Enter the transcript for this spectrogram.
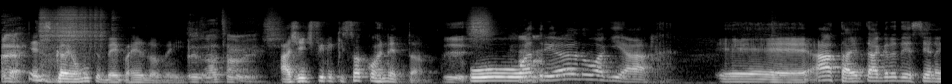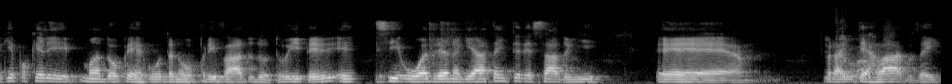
é. eles ganham muito bem para resolver isso. Exatamente. A gente fica aqui só cornetando. Isso. O Adriano Aguiar. É... Ah, tá. Ele está agradecendo aqui porque ele mandou pergunta no privado do Twitter. Esse, o Adriano Aguiar está interessado em ir é... para Interlagos, aí,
